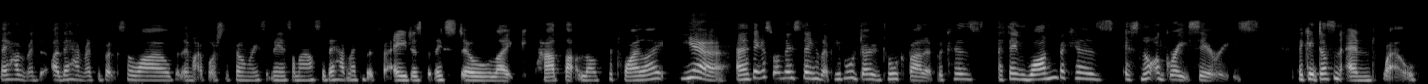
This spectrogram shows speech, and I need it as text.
they haven't read the, uh, they haven't read the books a while, but they might have watched the film recently, and someone else said they haven't read the books for ages, but they still like had that love for Twilight. Yeah, And I think it's one of those things that people don't talk about it because I think one because it's not a great series, like it doesn't end well.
